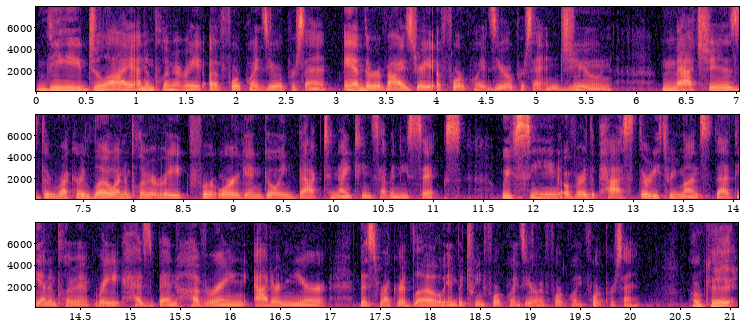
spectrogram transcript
The July unemployment rate of 4.0% and the revised rate of 4.0% in June matches the record low unemployment rate for Oregon going back to 1976. We've seen over the past 33 months that the unemployment rate has been hovering at or near this record low in between 4.0 and 4.4%. Okay,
